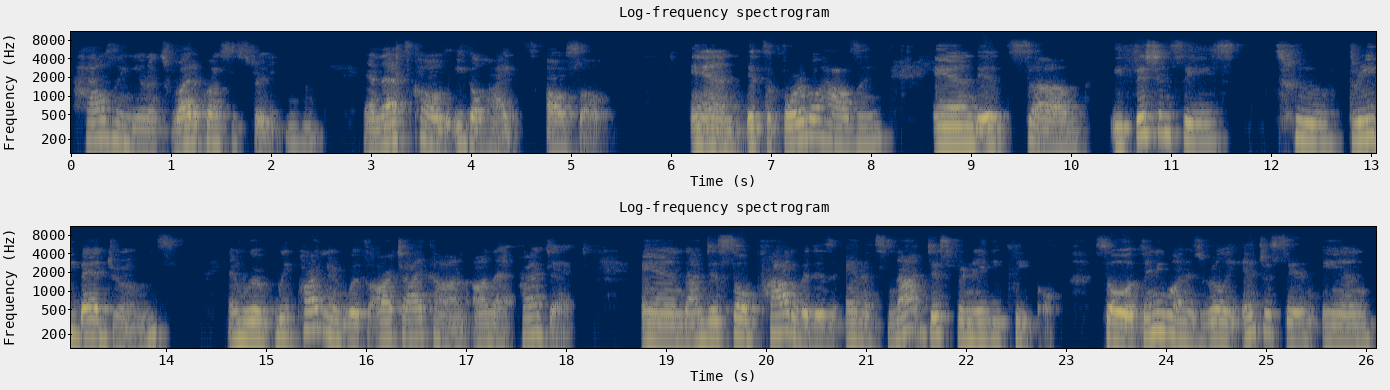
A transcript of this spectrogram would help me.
housing units right across the street. Mm-hmm. And that's called Eagle Heights also. And it's affordable housing and it's um, efficiencies to three bedrooms. And we're, we partnered with Arch Icon on that project. And I'm just so proud of it. Is, and it's not just for Native people. So if anyone is really interested in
